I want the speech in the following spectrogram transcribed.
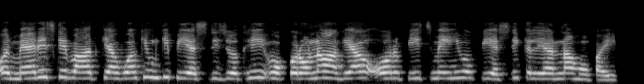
और मैरिज के बाद क्या हुआ कि उनकी पीएचडी जो थी वो कोरोना आ गया और बीच में ही वो पीएचडी क्लियर ना हो पाई।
